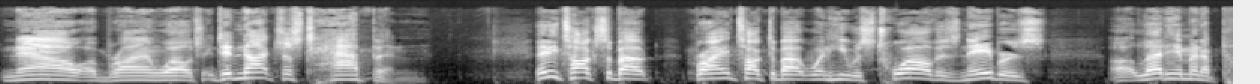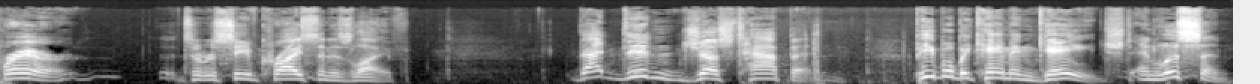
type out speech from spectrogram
now of Brian Welch. It did not just happen. Then he talks about Brian talked about when he was 12, his neighbors uh, led him in a prayer to receive Christ in his life. That didn't just happen people became engaged. And listen,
